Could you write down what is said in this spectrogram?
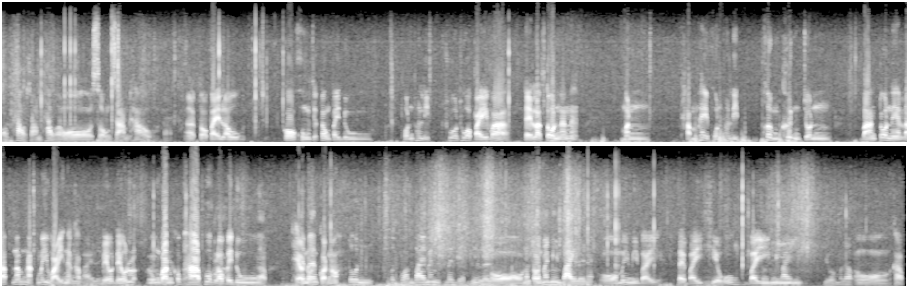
สองเท่าสามเท่าครับ อ๋อสองสามเท่าครับ อ่าต่อไปเราก็คงจะต้องไปดูผลผลิตทั่วๆไปว่า แต่ละต้นนั้นน่ะมันทำให้ผลผลิตเพิ่มขึ้นจนบางต้นเนี่ยรับน้ำหนักไม่ไหวนะครับ ไม่ไหวเลย เดี๋ยวเดี๋ยวลุงวันก็พาพวกเราไปดูครับ แถวนั้นก่อนเนาะ ต้นเมื่อ ก่อนใบไม่ไม่แบบนี้เลย อ๋อมันตอนไม่มีใบเลยเนี่ยอ๋อไม่มีใบ แต่ใบเขียวใบตอนนี้มี ใบเขียวมาแล้ว อ๋อครับ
